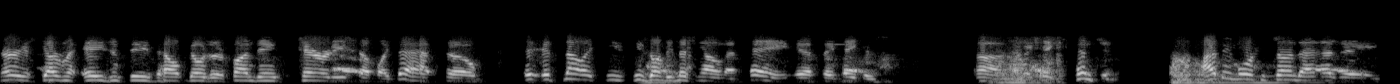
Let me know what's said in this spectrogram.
various government agencies to help go to their funding, charities, stuff like that. So it, it's not like he's, he's going to be missing out on that pay if they take his uh, if they take his pension. I'd be more concerned that as a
